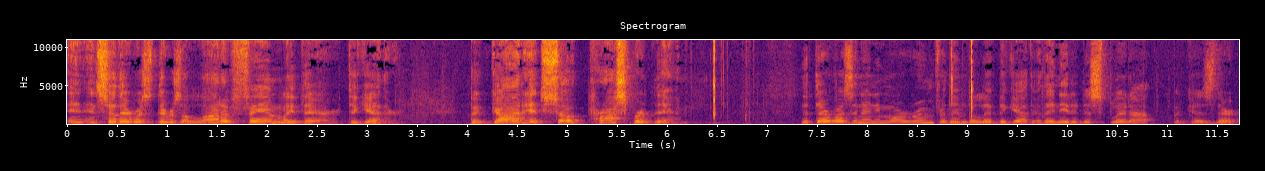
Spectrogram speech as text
and, and so there was, there was a lot of family there together. But God had so prospered them that there wasn't any more room for them to live together. They needed to split up because their,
